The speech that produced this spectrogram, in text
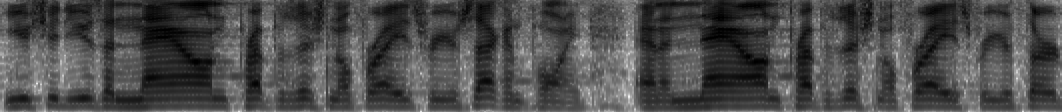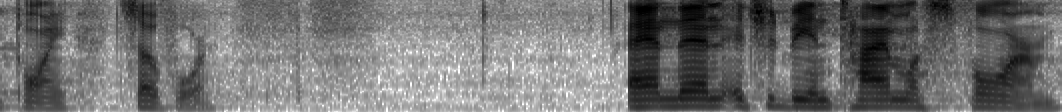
you should use a noun prepositional phrase for your second point, and a noun prepositional phrase for your third point, so forth. And then it should be in timeless form.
